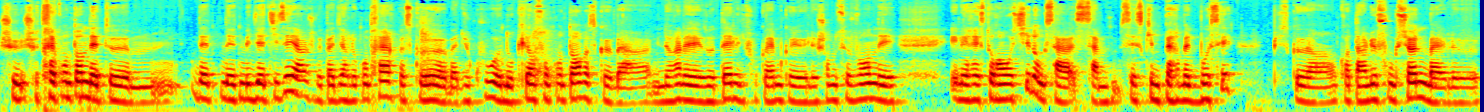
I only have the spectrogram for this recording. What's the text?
je, suis très contente d'être d'être médiatisée. Hein. Je ne vais pas dire le contraire parce que bah, du coup, nos clients sont contents parce que, bah, mine de rien, les hôtels, il faut quand même que les chambres se vendent et, et les restaurants aussi. Donc, ça, ça c'est ce qui me permet de bosser. Puisque hein, quand un lieu fonctionne, bah, le,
